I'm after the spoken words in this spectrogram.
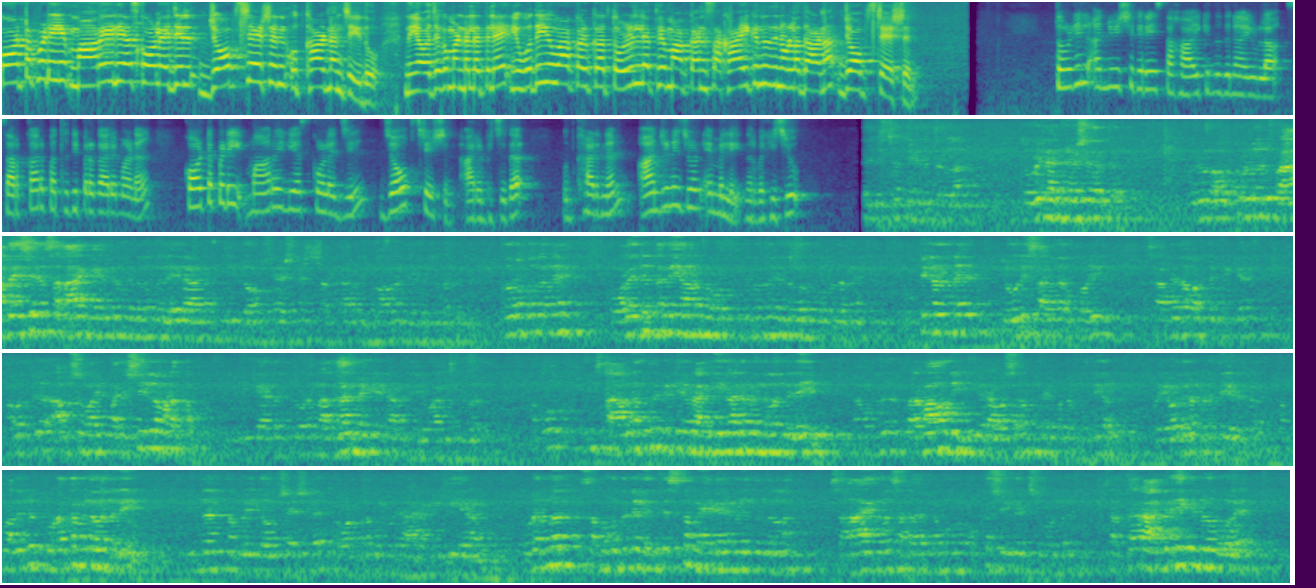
കോട്ടപ്പടി മാറേലിയാസ് കോളേജിൽ job station ഉദ്ഘാടനം ചെയ്തു. നിയോജക മണ്ഡലത്തിലെ യുവതി യുവാക്കൾക്ക് തൊഴിൽ ലഭ്യമാക്കാൻ സഹായിക്കുന്നതിനുള്ളതാണ് ജോബ് സ്റ്റേഷൻ. തൊഴിൽ അന്വേഷകരെ സഹായിക്കുന്നതിനായുള്ള സർക്കാർ പദ്ധതി പ്രകാരമാണ് കോട്ടപ്പടി മാറേലിയാസ് കോളേജിൽ ജോബ് സ്റ്റേഷൻ ആരംഭിച്ചത്. ഉദ്ഘാടനം Antony John M L A നിർവഹിച്ചു. തൊഴിൽ ഒരു അവർക്കുള്ള ഒരു പ്രാദേശിക സഹായ കേന്ദ്രം എന്നുള്ള നിലയിലാണ് ഈ ജോബ് സ്റ്റേഷനെ സർക്കാർ വിഭാവനം ചെയ്തിട്ടുള്ളത്. അതോടൊപ്പം തന്നെ കോളേജിൽ തന്നെയാണ് പ്രവർത്തിക്കുന്നത് എന്നുള്ളത് കൊണ്ട് തന്നെ കുട്ടികളുടെ ജോലി സാധ്യത തൊഴിൽ സാധ്യത വർദ്ധിപ്പിക്കാൻ അവർക്ക് ആവശ്യമായി പരിശീലനം അടക്കം ഈ കേന്ദ്രത്തിലൂടെ നൽകാൻ വേണ്ടിയിട്ടാണ് തീരുമാനിച്ചിട്ടുള്ളത്. അപ്പോൾ ഈ സ്ഥാപനത്തിന് കിട്ടിയ ഒരു അംഗീകാരം എന്നുള്ള നിലയിൽ നമുക്ക് പരമാവധി ഈ ഒരു അവസരം പ്രിയപ്പെട്ട കുട്ടികൾ പ്രയോജനപ്പെടുത്തിയെടുക്കണം. അപ്പോൾ അതിന്റെ തുടക്കം എന്നുള്ള നിലയിൽ ഇന്ന് നമ്മൾ ഈ ജോബ് പ്രവർത്തനം ഇവിടെ ആരംഭിക്കുകയാണ്. തുടർന്ന് സമൂഹത്തിന്റെ വ്യത്യസ്ത മേഖലകളിൽ നിന്നുള്ള സഹായങ്ങളും സഹകരണങ്ങളും ഒക്കെ സ്വീകരിച്ചുകൊണ്ട് സർക്കാർ ആഗ്രഹിക്കുന്നത് പോലെ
